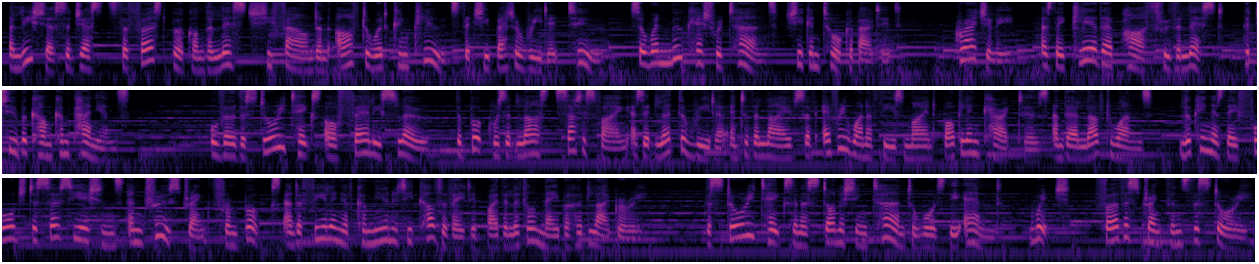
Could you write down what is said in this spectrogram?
Aleisha suggests the first book on the list she found and afterward concludes that she better read it too, so when Mukesh returns, she can talk about it. Gradually, as they clear their path through the list, the two become companions. Although the story takes off fairly slow, the book was at last satisfying as it led the reader into the lives of every one of these mind boggling characters and their loved ones, looking as they forged associations and drew strength from books and a feeling of community cultivated by the little neighborhood library. The story takes an astonishing turn towards the end, which further strengthens the story.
